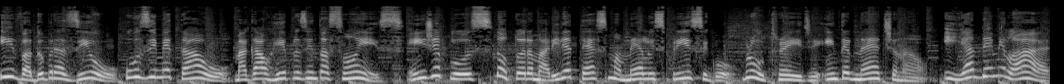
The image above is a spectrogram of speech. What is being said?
IVA do Brasil, Use Metal, Magal Representações, Eng Plus, Doutora Marília Tessma Melo Esprícigo, Blue Trade International e Ademilar.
